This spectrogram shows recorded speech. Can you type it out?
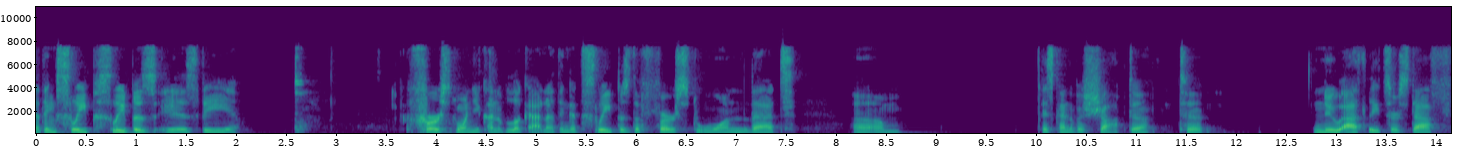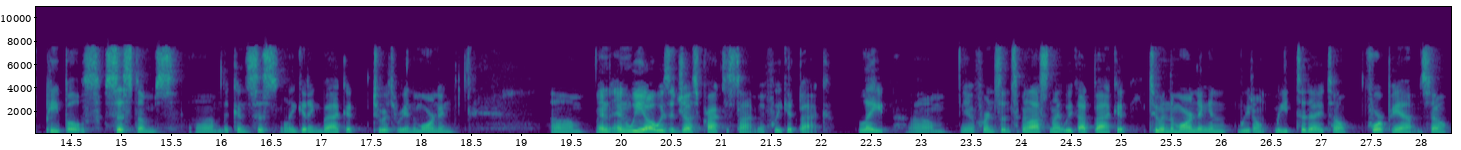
I think sleep sleep is is the first one you kind of look at. And I think that sleep is the first one that um, is kind of a shock to, to new athletes or staff people's systems. Um, the consistently getting back at two or three in the morning. Um, and, and we always adjust practice time if we get back late. Um, you know, for instance, I mean, last night we got back at two in the morning and we don't meet today till 4 p.m. So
